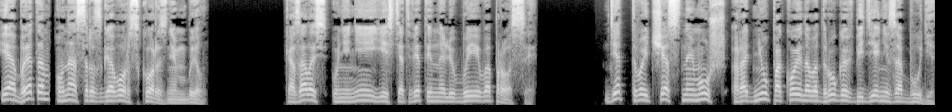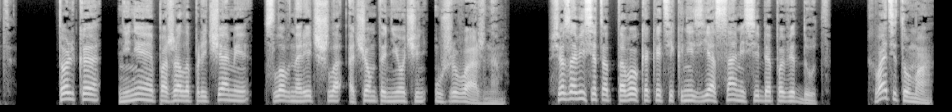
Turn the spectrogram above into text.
И об этом у нас разговор с Корзнем был. Казалось, у Нинеи есть ответы на любые вопросы. Дед твой честный муж родню покойного друга в беде не забудет. Только Нинея пожала плечами, словно речь шла о чем-то не очень уж важном. Все зависит от того, как эти князья сами себя поведут. Хватит ума,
